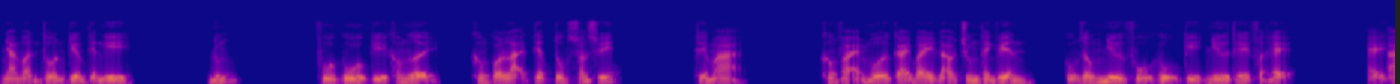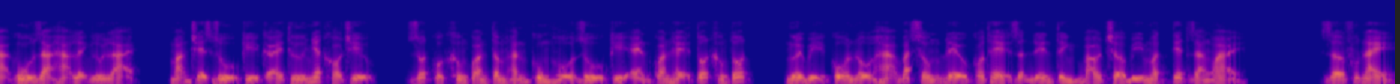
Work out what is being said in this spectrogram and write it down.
nham ẩn thôn kiếm tiện nghi đúng. Phù gù kỳ không người không có lại tiếp tục xoắn suýt. Thế mà không phải mỗi cái bảy đao chúng thành viên cũng giống như phủ gù kỳ như thế phật hệ. Hệ hạ gù ra dạ hạ lệnh lui lại mạn trệ rủ kỳ cái thứ nhất khó chịu rốt cuộc không quan tâm hắn cùng hộ rủ kỳ ẹn quan hệ tốt không tốt người bị cổ nổ hạ bắt sống đều có thể dẫn đến tình báo chờ bí mật tiết ra ngoài. Giờ phút này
